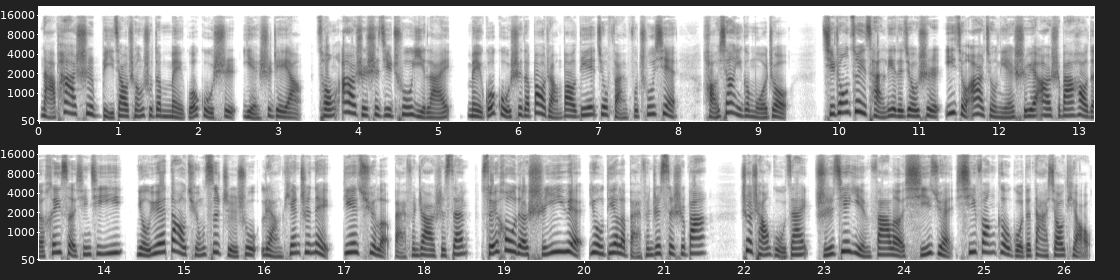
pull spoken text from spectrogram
哪怕是比较成熟的美国股市也是这样。从二十世纪初以来，美国股市的暴涨暴跌就反复出现，好像一个魔咒。其中最惨烈的就是一九二九年十月二十八号的黑色星期一，纽约道琼斯指数两天之内跌去了百分之二十三，随后的十一月又跌了百分之四十八。这场股灾直接引发了席卷西方各国的大萧条。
